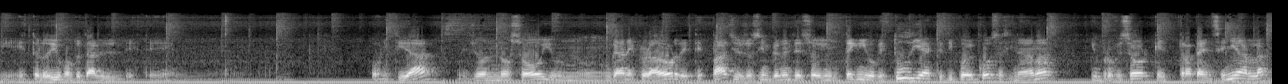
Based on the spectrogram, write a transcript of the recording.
eh, esto lo digo con total este, honestidad, yo no soy un, gran explorador de este espacio, yo simplemente soy un técnico que estudia este tipo de cosas y nada más, y un profesor que trata de enseñarlas.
